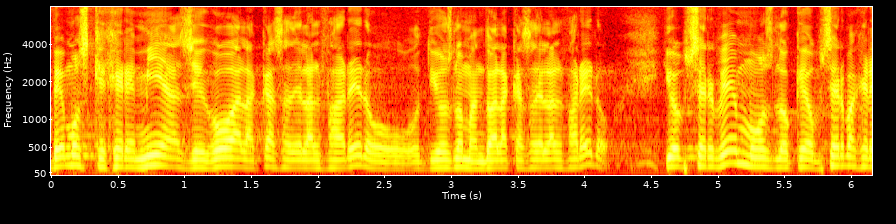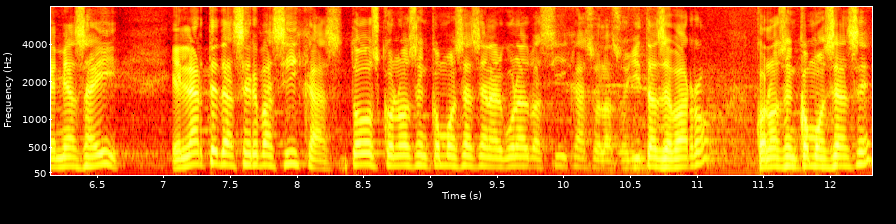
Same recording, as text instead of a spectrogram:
vemos que Jeremías llegó a la casa del alfarero, o Dios lo mandó a la casa del alfarero. Y observemos lo que observa Jeremías ahí. El arte de hacer vasijas. ¿Todos conocen cómo se hacen algunas vasijas o las ollitas de barro? ¿Conocen cómo se hace?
